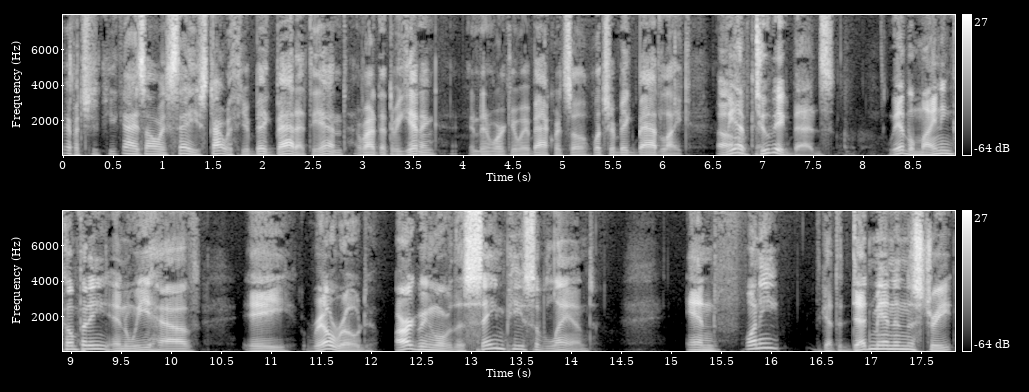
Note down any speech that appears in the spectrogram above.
Yeah, but you, you guys always say you start with your big bad at the end, right at the beginning, and then work your way backwards. So, what's your big bad like? Oh, we have two big beds. We have a mining company and we have a railroad arguing over the same piece of land. And funny, you got the dead man in the street.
